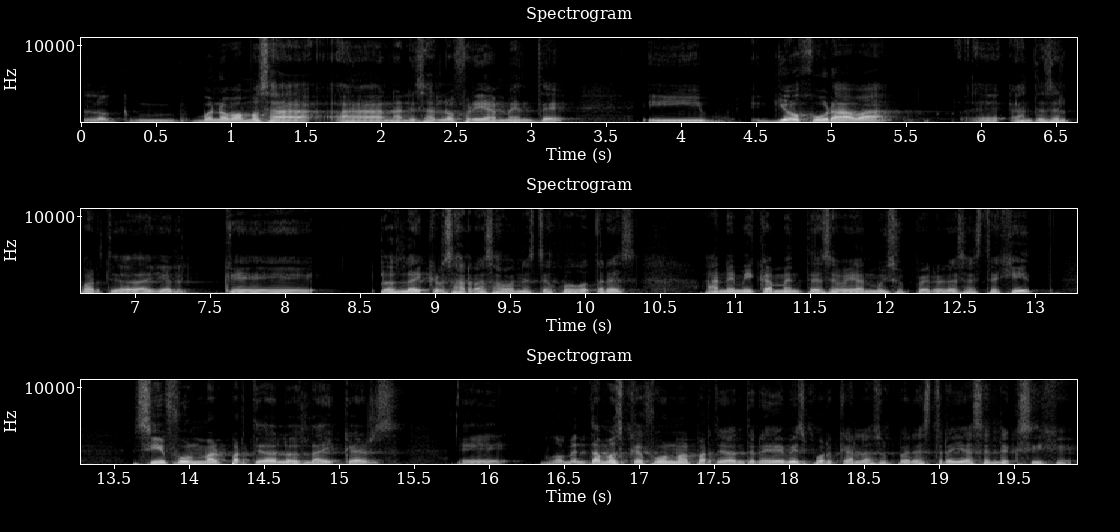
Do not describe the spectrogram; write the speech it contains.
bueno, vamos a, analizarlo fríamente. Y yo juraba eh, antes del partido de ayer que los Lakers arrasaban este juego 3 anémicamente se veían muy superiores a este hit. Sí fue un mal partido de los Lakers. Eh, comentamos que fue un mal partido de Anthony Davis porque a la superestrella se le exige,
